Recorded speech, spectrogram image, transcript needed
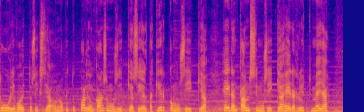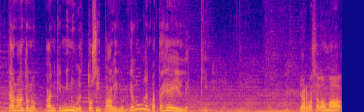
duurivoittosiksi ja on opittu paljon kansanmusiikkia sieltä, kirkkomusiikkia, heidän tanssimusiikkia, heidän rytmejä. Tämä on antanut ainakin minulle tosi paljon ja luulenpa, että heillekin. Jarmo Salomaa,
